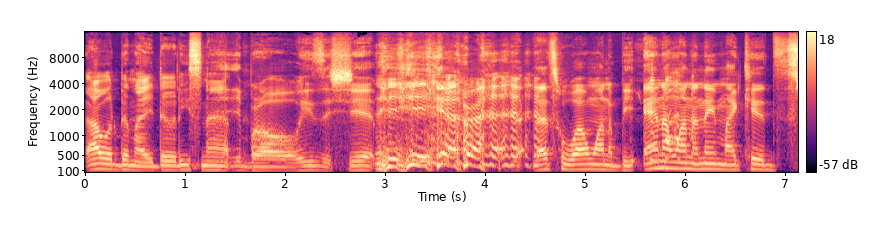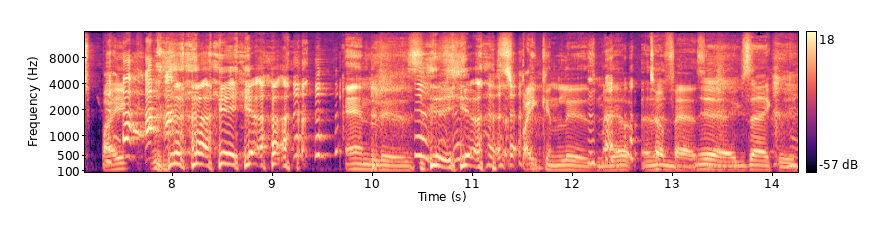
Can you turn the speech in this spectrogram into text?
I would have been like, dude, he snapped. Yeah, bro, he's a shit. yeah, right. That's who I want to be, and I want to name my kids Spike yeah, and Liz. yeah. Spike and Liz, man, And tough then- ass. Yeah, names. exactly.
